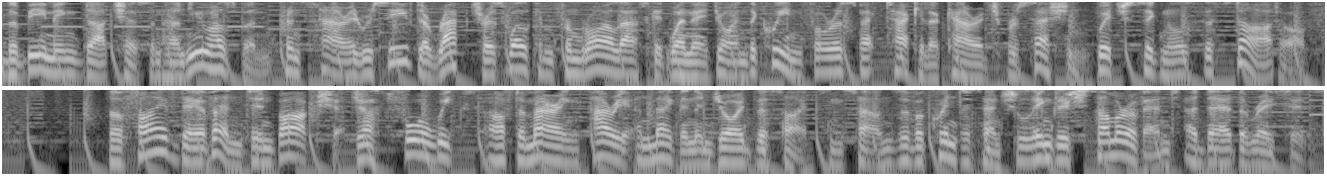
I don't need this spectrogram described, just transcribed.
The beaming Duchess and her new husband, Prince Harry received a rapturous welcome from Royal Ascot when they joined the Queen for a spectacular carriage procession, which signals the start of the five-day event in Berkshire. Just four weeks after marrying, Harry and Meghan enjoyed the sights and sounds of a quintessential English summer event, a day at the races.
